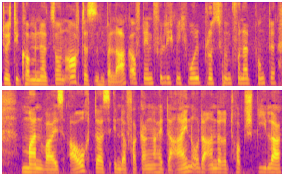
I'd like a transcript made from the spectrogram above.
durch die Kombination, ach, das ist ein Belag, auf dem fühle ich mich wohl, plus 500 Punkte. Man weiß auch, dass in der Vergangenheit der ein oder andere Topspieler,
